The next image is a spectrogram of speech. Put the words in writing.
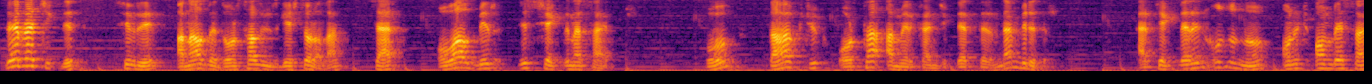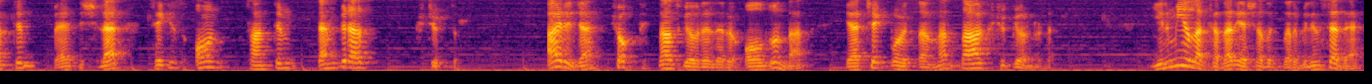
Zebra çiklit, sivri, anal ve dorsal yüzgeçler olan sert, oval bir diz şekline sahiptir. Bu, daha küçük Orta Amerikan cikletlerinden biridir. Erkeklerin uzunluğu 13-15 santim ve dişiler 8-10 santimden biraz küçüktür. Ayrıca çok tıknaz gövreleri olduğundan gerçek boyutlarından daha küçük görünürler. 20 yıla kadar yaşadıkları bilinse de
